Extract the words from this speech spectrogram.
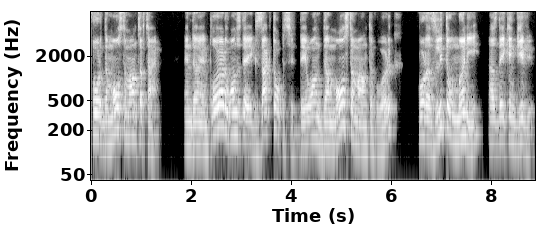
for the most amount of time. And the employer wants the exact opposite. They want the most amount of work for as little money as they can give you.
